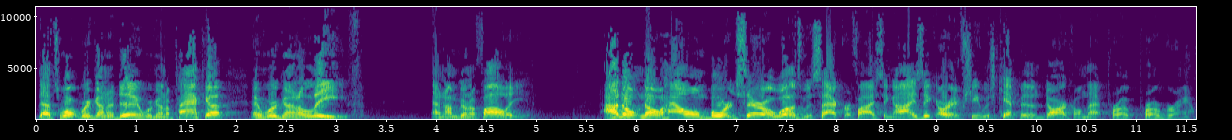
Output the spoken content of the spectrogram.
That's what we're going to do. We're going to pack up and we're going to leave. And I'm going to follow you. I don't know how on board Sarah was with sacrificing Isaac or if she was kept in the dark on that pro- program.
